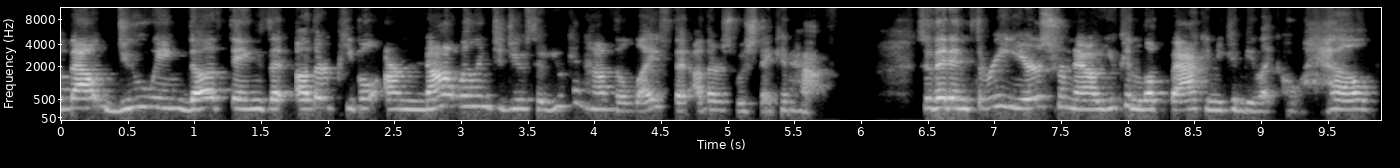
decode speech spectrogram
about doing the things that other people are not willing to do so you can have the life that others wish they could have. So that in three years from now, you can look back and you can be like, oh, hell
